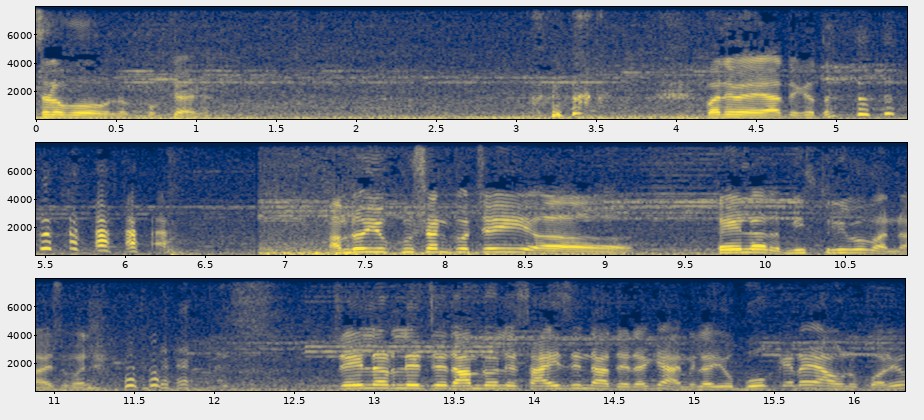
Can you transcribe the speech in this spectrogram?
चलो वो लोग बुक के आएगा। बने भाइ यहाँ त। हाम्रो यो कुसनको चाहिँ अ, टेलर मिस्त्री पो भन्न आएछु मैले। ट्रेलरले चाहिँ राम्रोले साइजै नदिएर कि हामीलाई यो बोकेरै आउनु पर्यो।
